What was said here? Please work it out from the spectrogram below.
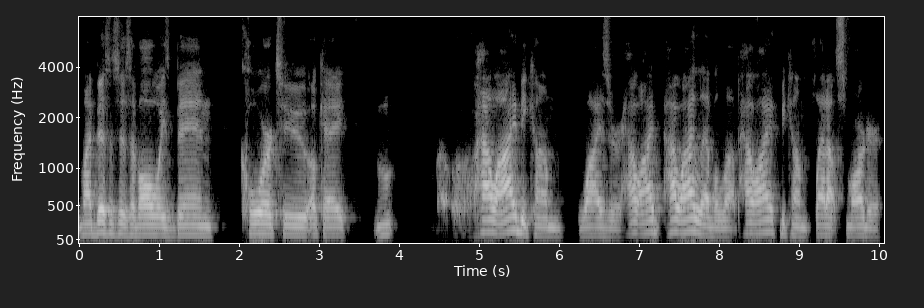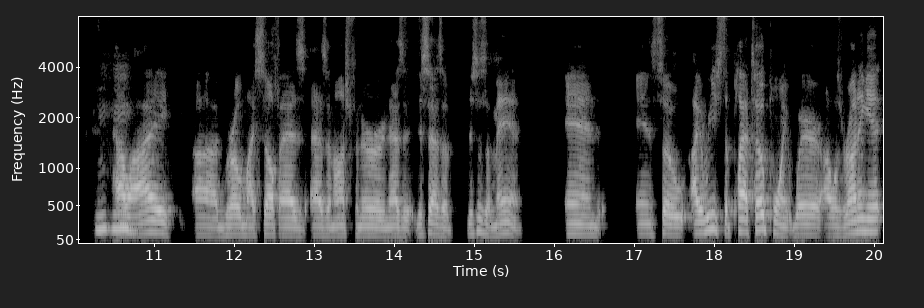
my businesses have always been core to, okay, how I become wiser, how I how I level up, how I become flat out smarter, mm-hmm. how I uh, grow myself as as an entrepreneur and as a just as a this is a man, and and so I reached a plateau point where I was running it.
